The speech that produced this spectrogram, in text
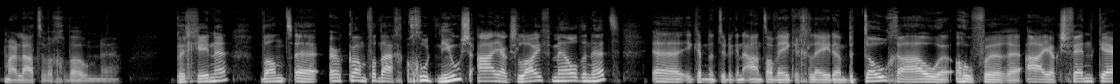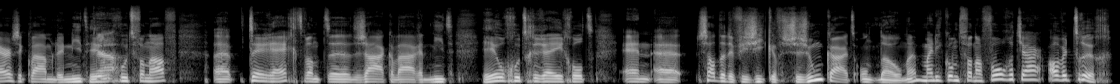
Maar laten we gewoon beginnen. Want eh, er kwam vandaag goed nieuws. Ajax Live meldde het. Eh, ik heb natuurlijk een aantal weken geleden een betoog gehouden over eh, Ajax Fancare. Ze kwamen er niet heel Ja. goed vanaf. Terecht, want de zaken waren niet heel goed geregeld. En ze hadden de fysieke seizoenkaart ontnomen. Maar die komt vanaf volgend jaar alweer terug.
